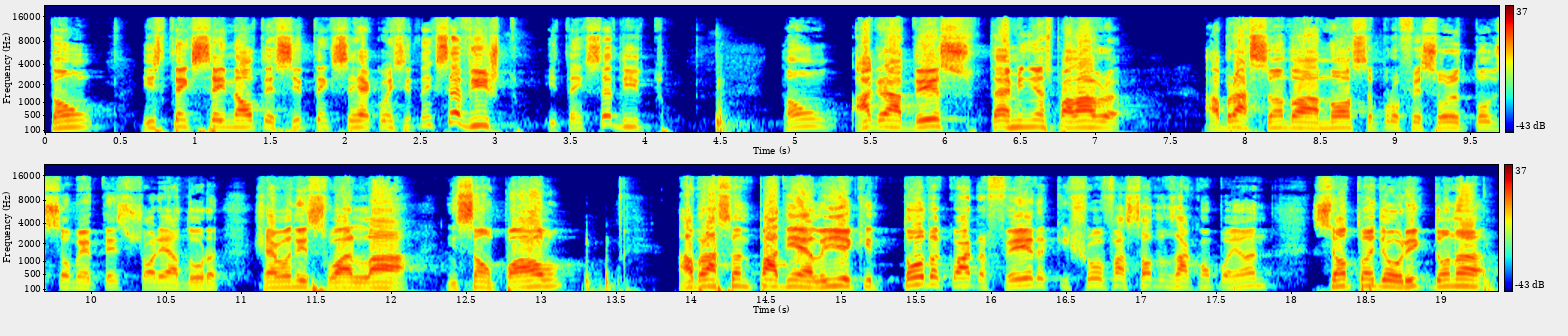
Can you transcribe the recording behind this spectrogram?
Então, isso tem que ser enaltecido, tem que ser reconhecido, tem que ser visto e tem que ser dito. Então, agradeço, termino as palavras abraçando a nossa professora de todos São Bentense, historiadora Giovanni Soares, lá em São Paulo. Abraçando Padinha Elia, que toda quarta-feira, que show faz solta nos acompanhando. Senhor Antônio de Eurico, Dona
